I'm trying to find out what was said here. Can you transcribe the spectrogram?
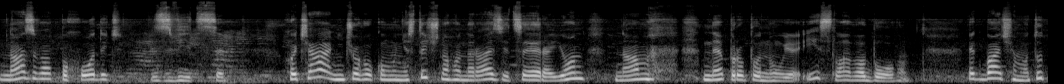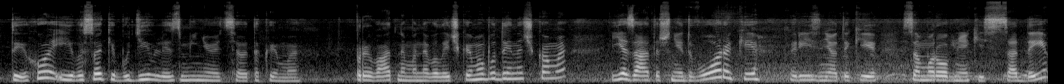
назва походить звідси. Хоча нічого комуністичного наразі цей район нам не пропонує, і слава Богу. Як бачимо, тут тихо і високі будівлі змінюються такими приватними невеличкими будиночками. Є затишні дворики, різні такі саморобні якісь сади.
